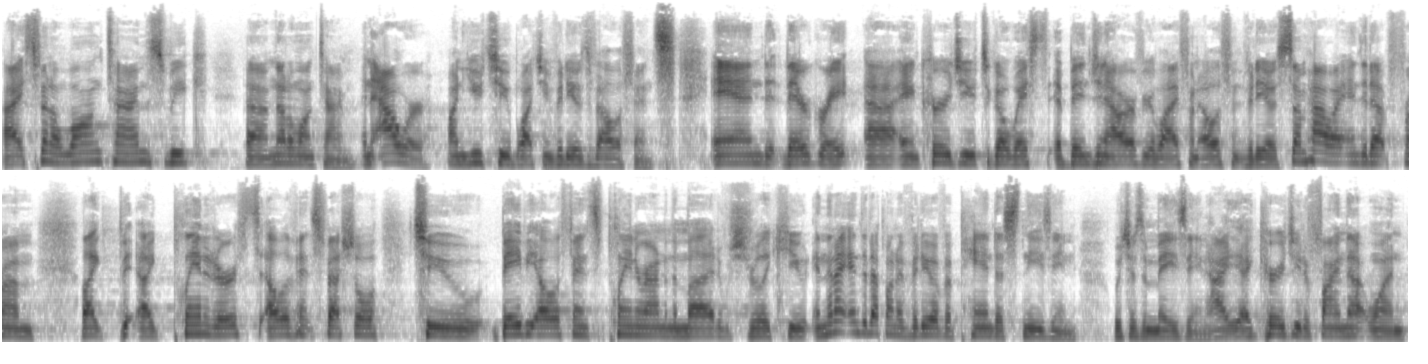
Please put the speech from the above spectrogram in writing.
I spent a long time this week um, not a long time, an hour on YouTube watching videos of elephants. And they're great. Uh, I encourage you to go waste a binge an hour of your life on elephant videos. Somehow I ended up from like, like Planet Earth's elephant special to baby elephants playing around in the mud, which is really cute. And then I ended up on a video of a panda sneezing, which is amazing. I, I encourage you to find that one.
